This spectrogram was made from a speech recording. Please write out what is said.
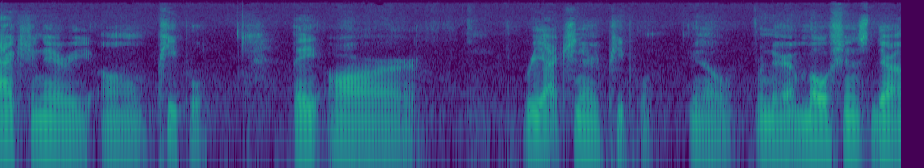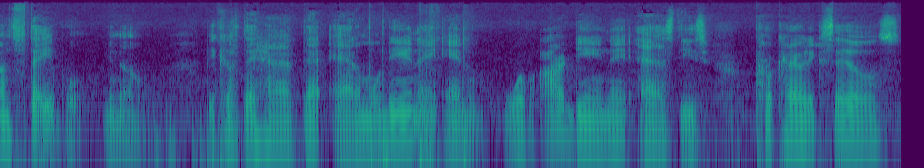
actionary um, people. They are reactionary people. You know, from their emotions, they're unstable. You know, because they have that animal DNA. And with our DNA as these prokaryotic cells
